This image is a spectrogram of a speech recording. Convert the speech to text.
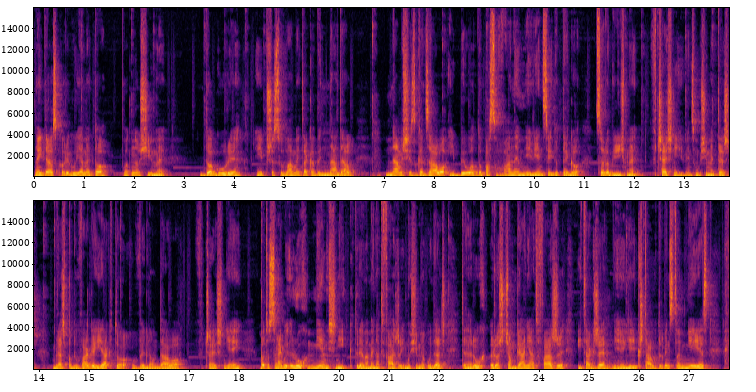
No i teraz korygujemy to, podnosimy do góry i przesuwamy tak, aby nadal nam się zgadzało i było dopasowane mniej więcej do tego, co robiliśmy wcześniej, więc musimy też brać pod uwagę, jak to wyglądało wcześniej, bo to są jakby ruch mięśni, które mamy na twarzy i musimy udać ten ruch rozciągania twarzy i także jej kształtu, więc to nie jest,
